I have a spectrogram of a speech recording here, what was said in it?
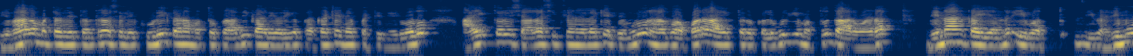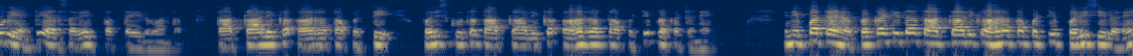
ವಿಭಾಗ ಮಟ್ಟದಲ್ಲಿ ತಂತ್ರಾಂಶದಲ್ಲಿ ಕ್ರೋಢೀಕರಣ ಮತ್ತು ಪ್ರಾಧಿಕಾರಿಯವರಿಗೆ ಪ್ರಕಟಣೆ ಪಟ್ಟಿ ನೀಡುವುದು ಆಯುಕ್ತರು ಶಾಲಾ ಶಿಕ್ಷಣ ಇಲಾಖೆ ಬೆಂಗಳೂರು ಹಾಗೂ ಅಪರ ಆಯುಕ್ತರು ಕಲಬುರಗಿ ಮತ್ತು ಧಾರವಾಡ ದಿನಾಂಕ ಅಂದ್ರೆ ಇವತ್ತು ಹದಿಮೂರು ಎಂಟು ಎರಡ್ ಸಾವಿರದ ಇಪ್ಪತ್ತೈದು ಅಂತ. ತಾತ್ಕಾಲಿಕ ಅರ್ಹತಾ ಪಟ್ಟಿ, ಪರಿಷ್ಕೃತ ತಾತ್ಕಾಲಿಕ ಅರ್ಹತಾ ಪಟ್ಟಿ ಪ್ರಕಟಣೆ. ಇನ್ನು ಇಪ್ಪತ್ತೆರಡು ಪ್ರಕಟಿತ ತಾತ್ಕಾಲಿಕ ಅರ್ಹತಾ ಪಟ್ಟಿ ಪರಿಶೀಲನೆ.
